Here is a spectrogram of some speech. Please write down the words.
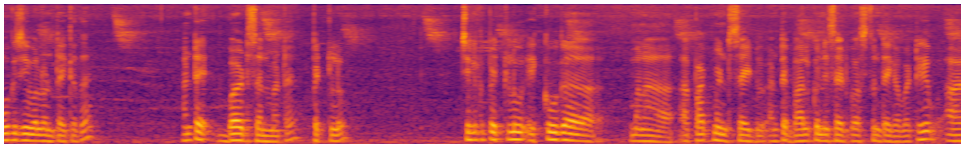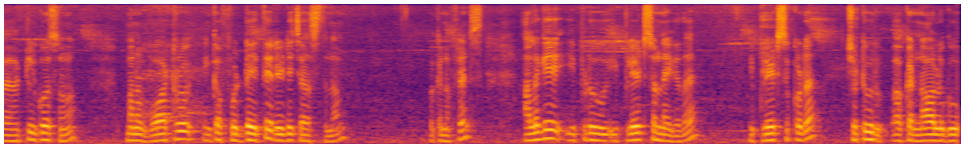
మూగజీవాలు ఉంటాయి కదా అంటే బర్డ్స్ అన్నమాట పెట్లు. చిలుక పెట్లు ఎక్కువగా మన అపార్ట్మెంట్ సైడ్ అంటే బాల్కనీ సైడ్కి వస్తుంటాయి కాబట్టి వాటి కోసం మనం వాటర్ ఇంకా ఫుడ్ అయితే రెడీ చేస్తున్నాం. ఓకేనా ఫ్రెండ్స్? అలాగే ఇప్పుడు ఈ ప్లేట్స్ ఉన్నాయి కదా ఈ ప్లేట్స్ కూడా చుట్టూరు ఒక నాలుగు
